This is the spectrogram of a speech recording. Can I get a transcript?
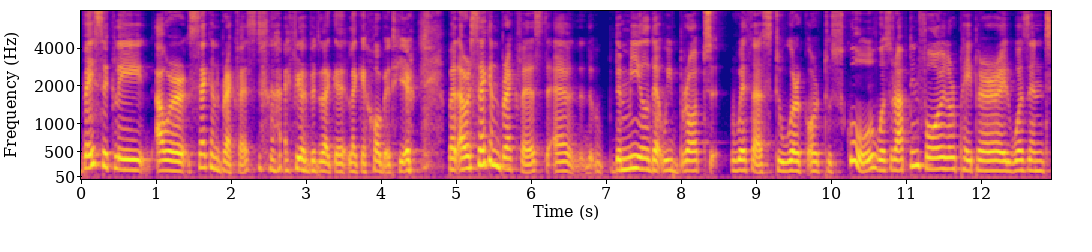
basically our second breakfast i feel a bit like a like a hobbit here but our second breakfast uh, the meal that we brought with us to work or to school was wrapped in foil or paper. It wasn't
